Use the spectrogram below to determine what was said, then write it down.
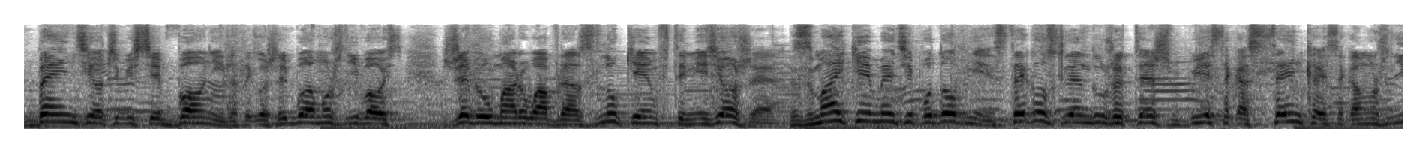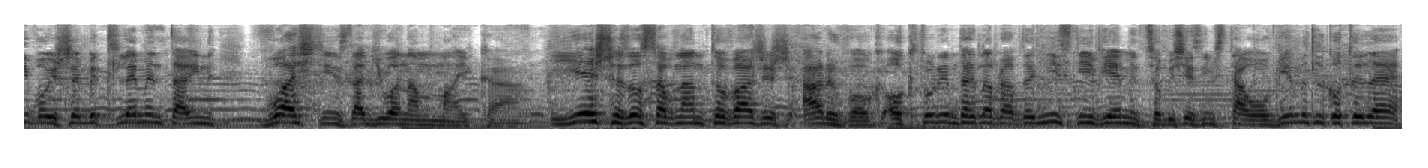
będzie oczywiście Bonnie, dlatego że była możliwość, żeby umarła wraz z Luke'em w tym jeziorze. Z Mike'iem będzie podobnie, z tego względu, że też jest taka scenka, jest taka możliwość, żeby Clementine właśnie zabiła nam Mike'a. I jeszcze został nam towarzysz Arvok, o którym tak naprawdę nic nie wiemy, co by się z nim stało. Wiemy tylko tyle,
